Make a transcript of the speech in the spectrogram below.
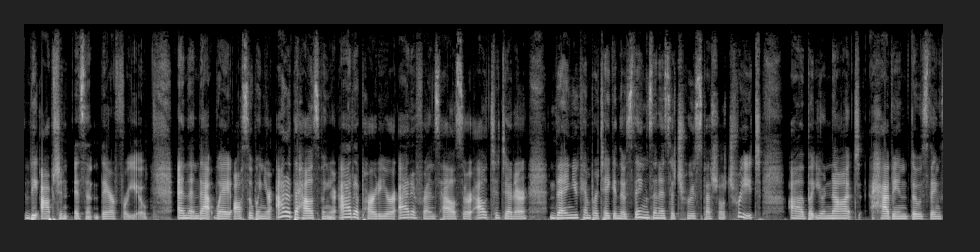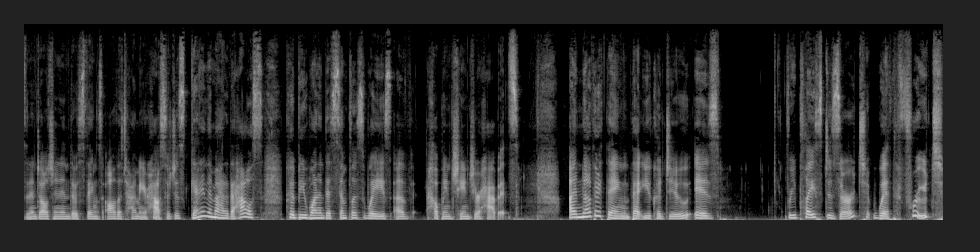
the option isn't there for you. And then that way, also, when you're out of the house, when you're at a party or at a friend's house or out to dinner, then you can partake in those things and it's a true special treat. Uh, but you're not having those things and indulging in those things all the time at your house. So just getting them out of the house could be one of the simplest ways of helping change your habits. Another thing that you could do is replace dessert with fruit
